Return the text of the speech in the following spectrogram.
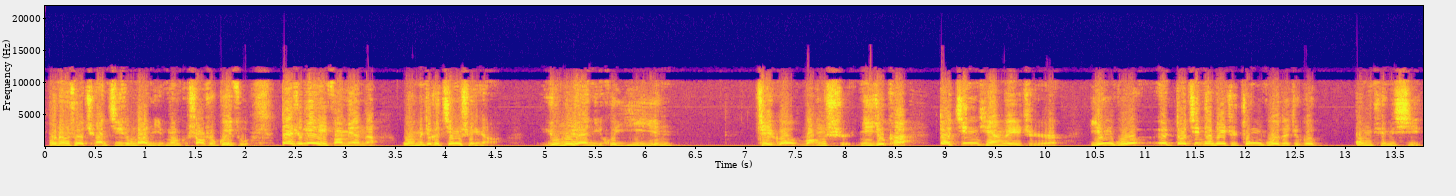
不能说全集中到你们少数贵族。但是另一方面呢，我们这个精神上。永远你会意淫这个王室，你就看到今天为止，英国呃，到今天为止，中国的这个宫廷戏，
